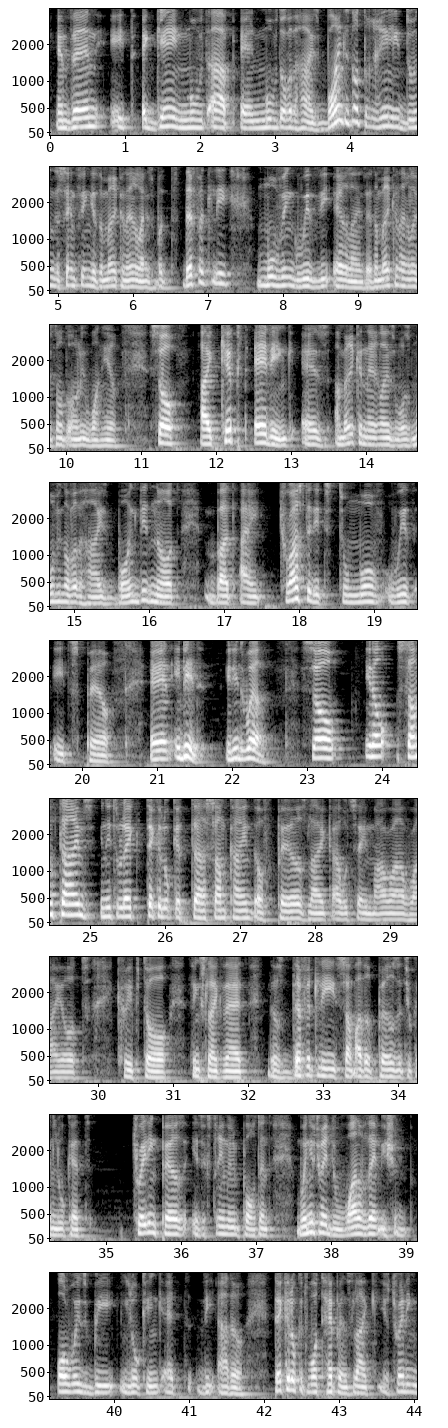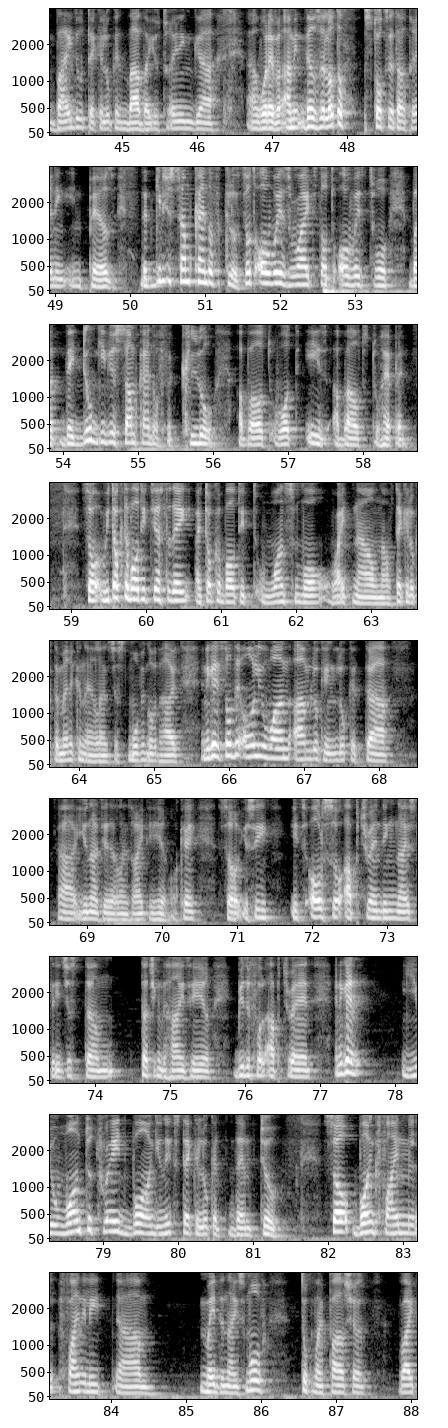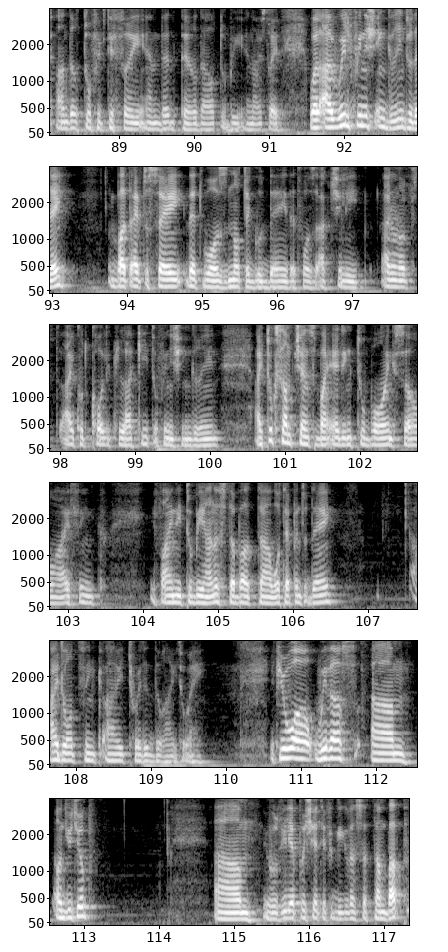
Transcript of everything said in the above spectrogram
And then it again moved up and moved over the highs. Boeing is not really doing the same thing as American Airlines, but definitely moving with the airlines. And American Airlines is not the only one here. So I kept adding as American Airlines was moving over the highs. Boeing did not, but I trusted it to move with its pair. And it did. It did well. So you know, sometimes you need to like take a look at uh, some kind of pairs like I would say Mara, Riot, crypto, things like that. There's definitely some other pairs that you can look at Trading pairs is extremely important. When you trade one of them, you should always be looking at the other. Take a look at what happens, like you're trading Baidu, take a look at Baba, you're trading uh, uh, whatever. I mean, there's a lot of stocks that are trading in pairs that gives you some kind of a clue. It's not always right, it's not always true, but they do give you some kind of a clue about what is about to happen. So we talked about it yesterday. I talk about it once more right now. Now take a look at American Airlines, just moving over the highs. And again, it's not the only one I'm looking. Look at uh, uh, United Airlines right here. Okay, so you see it's also uptrending nicely, just um, touching the highs here. Beautiful uptrend. And again, you want to trade Boeing, you need to take a look at them too. So Boeing finally, finally um, made a nice move, took my partial right under 253 and then turned out to be a nice trade. Well, I will finish in green today, but I have to say that was not a good day. That was actually, I don't know if I could call it lucky to finish in green. I took some chance by adding to Boeing, so I think if I need to be honest about uh, what happened today, I don't think I traded the right way. If you are with us um, on YouTube, um, we will really appreciate if you give us a thumb up.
